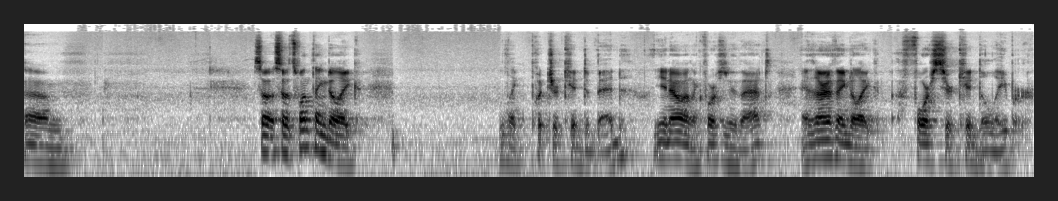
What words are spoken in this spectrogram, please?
Um, so, so it's one thing to like, like put your kid to bed, you know, and like force them to do that. And it's another thing to like force your kid to labor.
